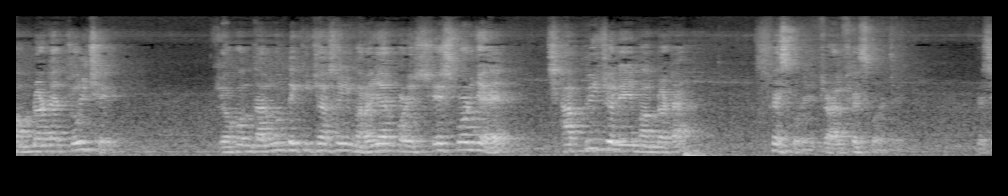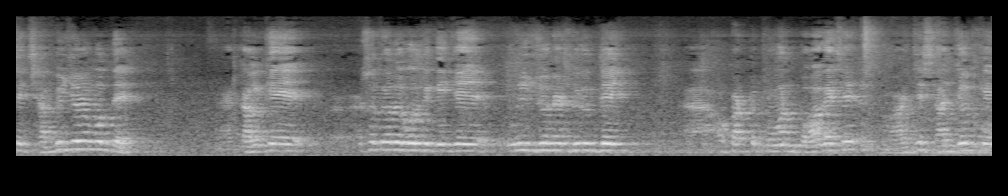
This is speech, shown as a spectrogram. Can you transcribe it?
মামলাটা চলছে যখন তার মধ্যে কিছু আসামি মারা যাওয়ার পরে শেষ পর্যায়ে ছাব্বিশ জন এই মামলাটা ফেস করে ট্রায়াল ফেস করেছে। সেই ছাব্বিশ জনের মধ্যে কালকে, সত্যি কথা বলতে কি যে উনিশ জনের বিরুদ্ধেই অকাট্য প্রমাণ পাওয়া গেছে। আর যে সাতজনকে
